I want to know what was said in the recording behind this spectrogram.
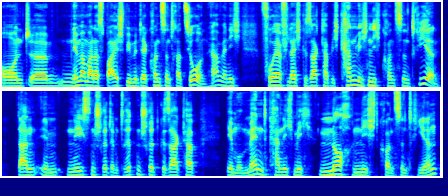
und ähm, nehmen wir mal das Beispiel mit der Konzentration. Ja, wenn ich vorher vielleicht gesagt habe, ich kann mich nicht konzentrieren, dann im nächsten Schritt, im dritten Schritt gesagt habe, im Moment kann ich mich noch nicht konzentrieren,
